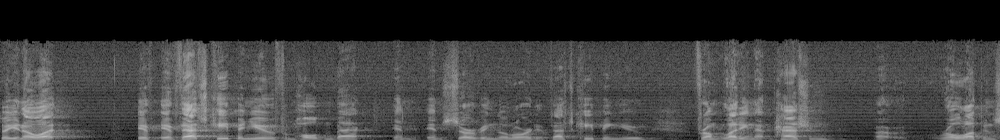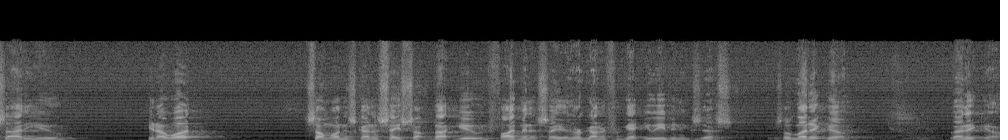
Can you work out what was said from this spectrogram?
So you know what? If, if that's keeping you from holding back, and, in serving the Lord, if that's keeping you from letting that passion uh, roll up inside of you, you know what? someone is going to say something about you, and five minutes later, they're going to forget you even exist. So let it go. Let it go.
